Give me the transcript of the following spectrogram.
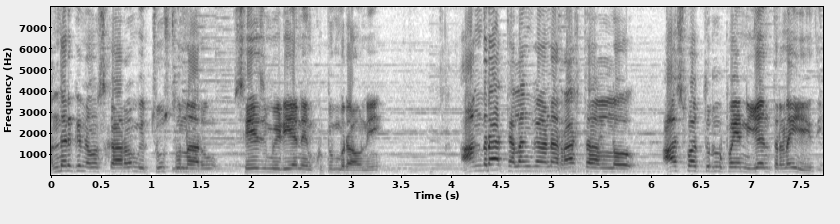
అందరికీ నమస్కారం. మీరు చూస్తున్నారు సేజ్ మీడియా. నేను కుటుంబరావుని. ఆంధ్ర తెలంగాణ రాష్ట్రాల్లో ఆసుపత్రులపై నియంత్రణ ఏది?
